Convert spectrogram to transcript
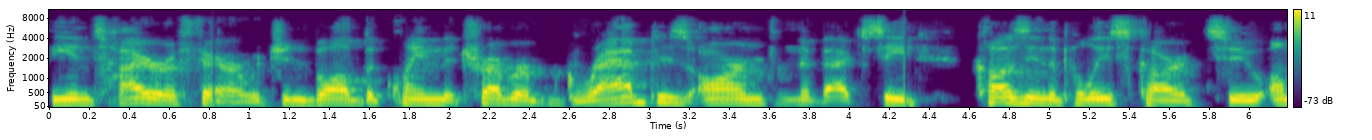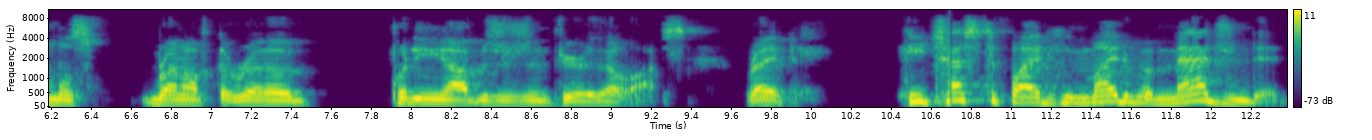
the entire affair, which involved the claim that Trevor grabbed his arm from the back seat, causing the police car to almost run off the road, putting the officers in fear of their lives, right? He testified he might have imagined it.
